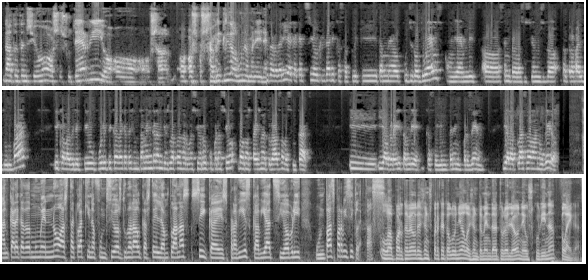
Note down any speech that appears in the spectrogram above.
d'alta tensió o se soterri o, o, o, o, o, s'arregli d'alguna manera. Ens agradaria que aquest sigui el criteri que s'apliqui també al Puig dels Jueus, com ja hem dit eh, sempre a les sessions de, de treball d'Urbat, i que la directiu política d'aquest Ajuntament garantís la preservació i recuperació dels espais naturals de la ciutat. I, i agrair també que seguim tenint present i a la plaça de la Noguera. Encara que de moment no està clar quina funció es donarà al castell en Planes, sí que és previst que aviat s'hi obri un pas per bicicletes. La portaveu de Junts per Catalunya a l'Ajuntament de Torelló, Neus Codina, plega.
